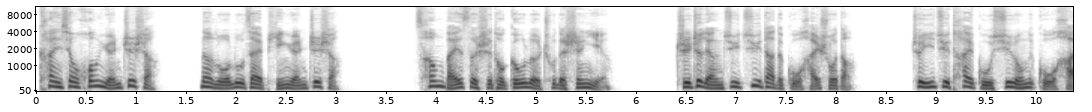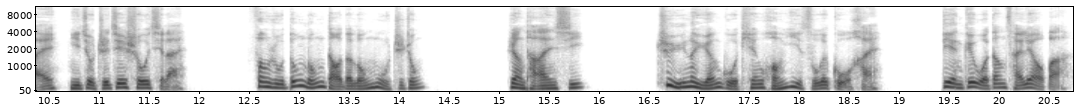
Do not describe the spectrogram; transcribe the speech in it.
看向荒原之上那裸露在平原之上苍白色石头勾勒出的身影，指着两具巨大的骨骸说道：“这一具太古虚龙的骨骸，你就直接收起来。”放入东龙岛的龙墓之中，让他安息。至于那远古天皇一族的骨骸，便给我当材料吧。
